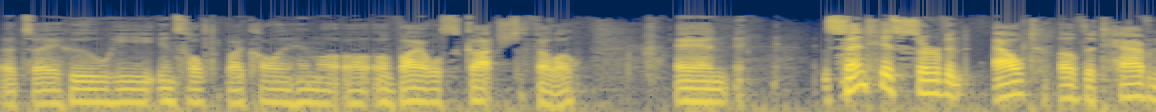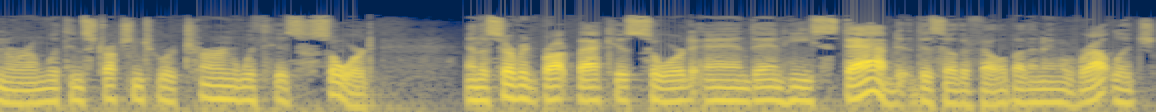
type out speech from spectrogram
let's say, who he insulted by calling him a, a, vile Scotch fellow, and sent his servant out of the tavern room with instruction to return with his sword. And the servant brought back his sword, and then he stabbed this other fellow by the name of Routledge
